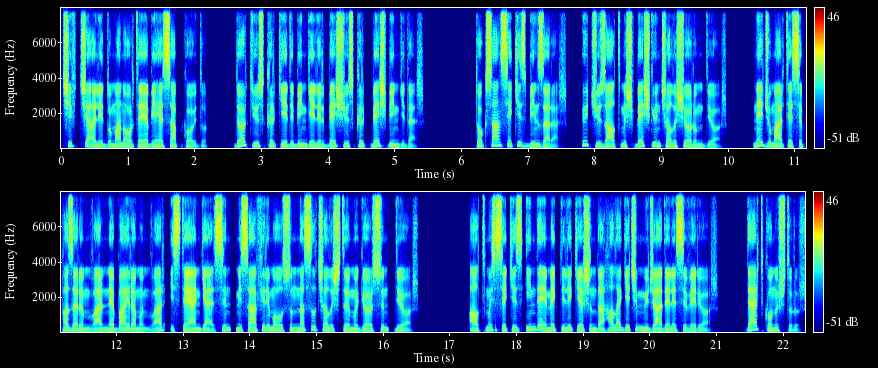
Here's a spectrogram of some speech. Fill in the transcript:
Çiftçi Ali Duman ortaya bir hesap koydu. 447 bin gelir 545 bin gider. 98 bin zarar. 365 gün çalışıyorum diyor. Ne cumartesi pazarım var ne bayramım var, isteyen gelsin, misafirim olsun nasıl çalıştığımı görsün, diyor. 68 inde emeklilik yaşında hala geçim mücadelesi veriyor. Dert konuşturur.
